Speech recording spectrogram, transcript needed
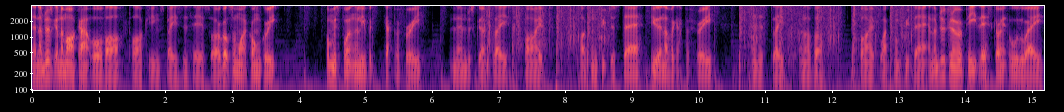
Then I'm just going to mark out all of our parking spaces here. So I've got some white concrete. From this point, I'm going to leave a gap of three. And then I'm just going to place five white concrete just there. Leave another gap of three. And just place another five white concrete there. And I'm just going to repeat this going all the way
